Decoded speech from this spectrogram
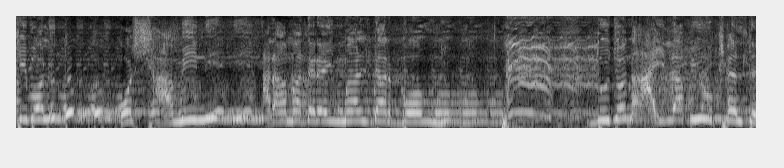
কি বলুন তো? ও স্বামী আর আমাদের এই মালটার বউ দুজন আই লাভ ইউ খেলতে।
